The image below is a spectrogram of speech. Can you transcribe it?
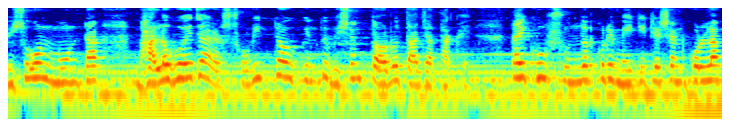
ভীষণ মনটা ভালো হয়ে যায় আর শরীরটাও কিন্তু ভীষণ তরতাজা থাকে। তাই খুব সুন্দর করে মেডিটেশন করলাম।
